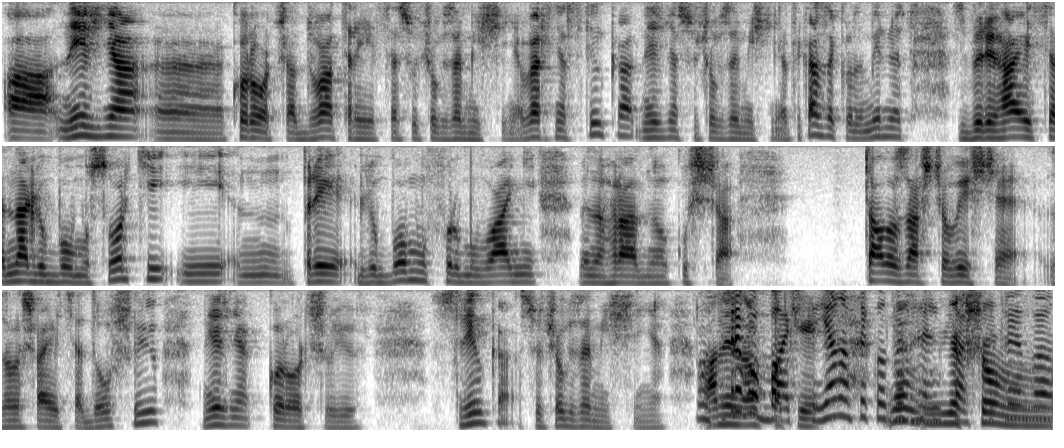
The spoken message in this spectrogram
а нижня е, коротша 2-3 це сучок заміщення. Верхня стрілка, нижня сучок заміщення. Така закономірність зберігається на будь-якому сорті і при будь-якому формуванні виноградного куща. та лоза, що вище, залишається довшою, нижня коротшою. Стрілка, сучок заміщення. О, це треба бачити. Я, наприклад, ну, так, якщо це треба-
